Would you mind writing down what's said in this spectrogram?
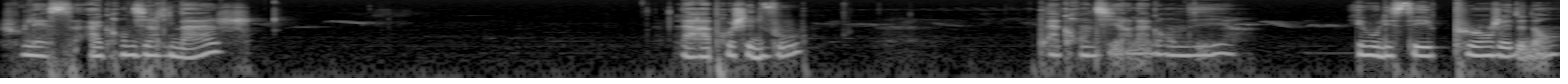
Je vous laisse agrandir l'image, la rapprocher de vous, l'agrandir, l'agrandir, et vous laisser plonger dedans.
